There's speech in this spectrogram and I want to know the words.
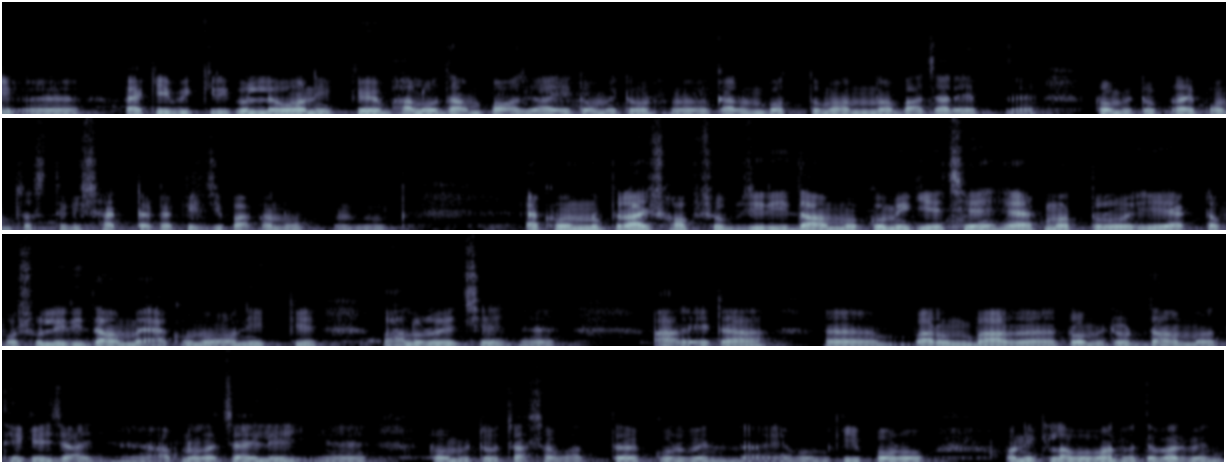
পাকিয়ে বিক্রি করলেও অনেক ভালো দাম পাওয়া যায় এই টমেটোর কারণ বর্তমান বাজারে টমেটো প্রায় পঞ্চাশ থেকে ষাট টাকা কেজি পাকানো এখন প্রায় সব সবজিরই দাম কমে গিয়েছে। একমাত্র এই একটা ফসলেরই দাম এখনও অনেক ভালো রয়েছে। আহ, আর এটা বারংবার টমেটোর দাম থেকেই যায়। আপনারা চাইলেই টমেটো চাষাবাদ করবেন এবং কি বড় অনেক লাভবান হতে পারবেন।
